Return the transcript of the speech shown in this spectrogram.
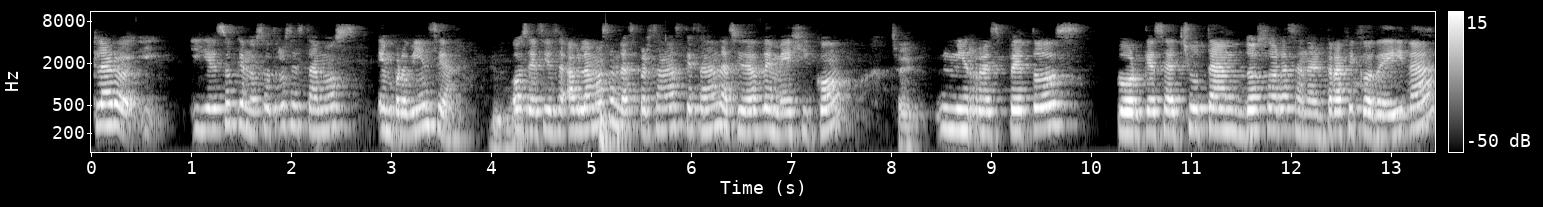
Claro, y, y eso que nosotros estamos en provincia. O sea, si hablamos en las personas que están en la Ciudad de México, mis respetos porque se achutan dos horas en el tráfico de ida,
